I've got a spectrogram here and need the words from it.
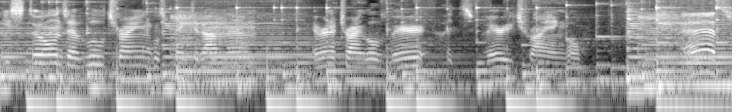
These stones have little triangles painted on them. They're in a triangle. Very, it's very triangle. That's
